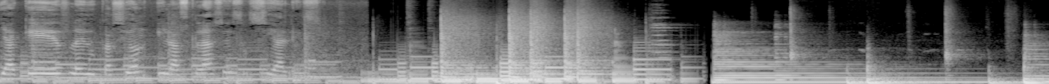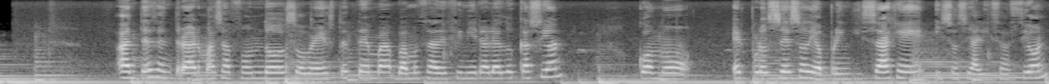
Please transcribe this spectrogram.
ya que es la educación y las clases sociales. Antes de entrar más a fondo sobre este tema, vamos a definir a la educación como el proceso de aprendizaje y socialización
